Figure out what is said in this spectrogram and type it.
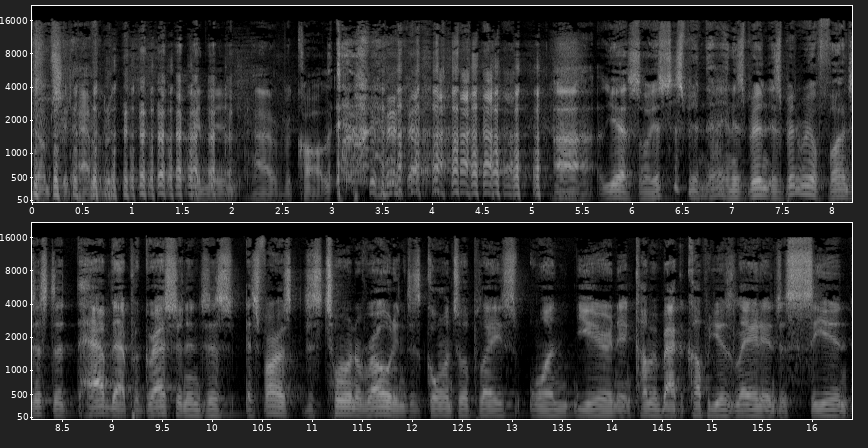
dumb shit happening, and then I recall it. uh, yeah, so it's just been that, and it's been it's been real fun just to have that progression, and just as far as just touring the road and just going to a place one year and then coming back a couple years later and just seeing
